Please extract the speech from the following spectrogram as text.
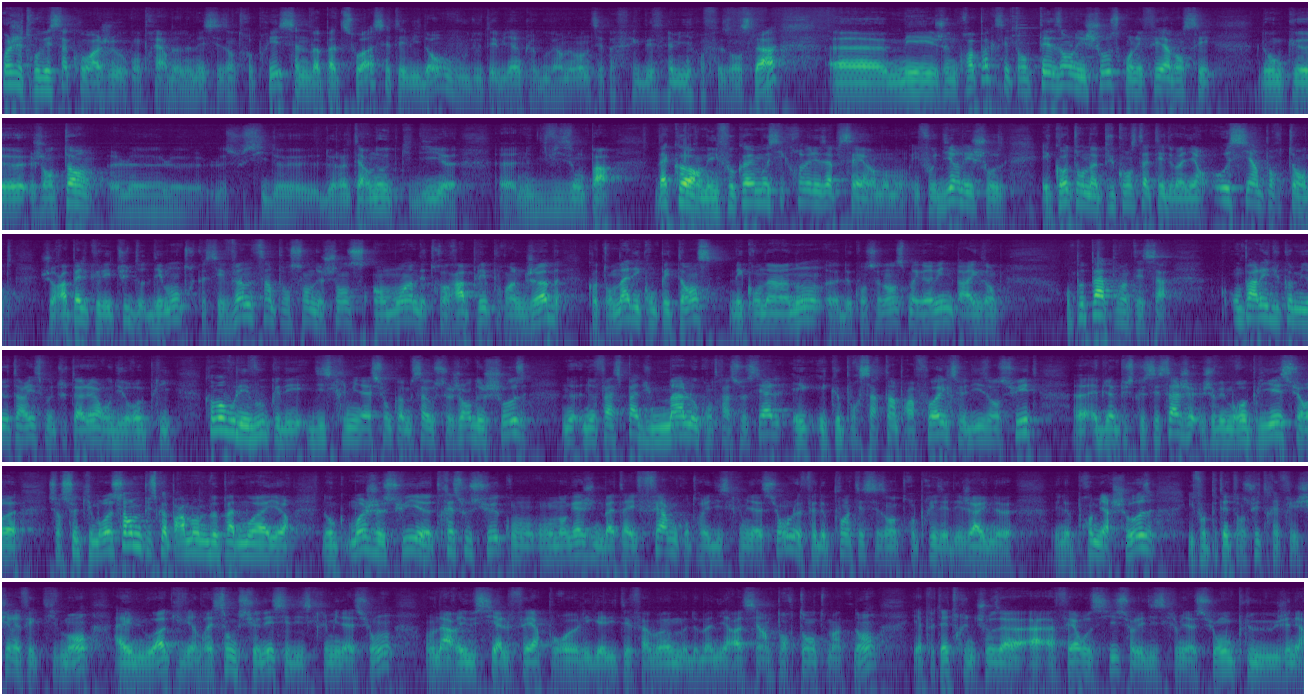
Moi, j'ai trouvé ça courageux, au contraire, de nommer ces entreprises. Ça ne va pas de soi, c'est évident. Vous vous doutez bien que le gouvernement ne s'est pas fait avec des amis en faisant cela. Euh, mais je ne crois pas que c'est en taisant les choses qu'on les fait avancer. Donc, euh, j'entends le, souci de, l'internaute qui dit euh, ne divisons pas. D'accord, mais il faut quand même aussi crever les abcès à un moment. Il faut dire les choses. Et quand on a pu constater de manière aussi importante, je rappelle que l'étude démontre que c'est 25% de chances en moins d'être rappelé pour un job quand on a les compétences, mais qu'on a un nom de consonance maghrébine, par exemple. On ne peut pas pointer ça. On parlait du communautarisme tout à l'heure ou du repli. Comment voulez-vous que des discriminations comme ça ou ce genre de choses ne, fassent pas du mal au contrat social et, que pour certains parfois ils se disent ensuite, euh, eh bien puisque c'est ça, je, vais me replier sur, euh, sur ceux qui me ressemblent puisqu'apparemment on ne veut pas de moi ailleurs. Donc moi je suis euh, très soucieux qu'on engage une bataille ferme contre les discriminations. Le fait de pointer ces entreprises est déjà une, une première chose. Il faut peut-être ensuite réfléchir effectivement à une loi qui viendrait sanctionner ces discriminations. On a réussi à le faire pour l'égalité femmes-hommes de manière assez importante maintenant. Il y a peut-être une chose à, à faire aussi sur les discriminations plus générales.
